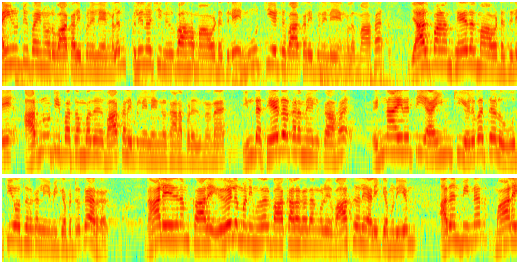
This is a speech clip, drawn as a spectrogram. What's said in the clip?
ஐநூற்றி பதினோரு வாக்களிப்பு நிலையங்களும் கிளிநொச்சி நிர்வாக மாவட்டத்திலே நூற்றி எட்டு வாக்களிப்பு நிலையங்களுமாக யாழ்ப்பாணம் தேர்தல் மாவட்டத்திலே அறுநூற்றி பத்தொன்பது வாக்களிப்பு நிலையங்கள் காணப்படுகின்றன. இந்த தேர்தல் கடமைகளுக்காக எண்ணாயிரத்தி ஐநூற்றி எழுபத்தேழு உத்தியோகத்தர்கள் நியமிக்கப்பட்டிருக்கிறார்கள். நாளைய தினம் காலை ஏழு மணி முதல் வாக்காளர்கள் தங்களுடைய வாக்குகளை அளிக்க முடியும். அதன் பின்னர் மாலை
